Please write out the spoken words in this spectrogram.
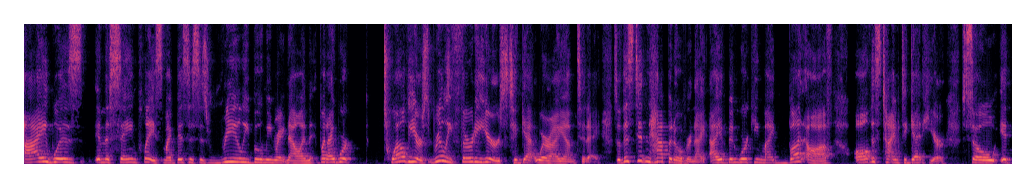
I was in the same place. My business is really booming right now. And, but I work 12 years, really 30 years to get where I am today. So this didn't happen overnight. I have been working my butt off all this time to get here. So it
